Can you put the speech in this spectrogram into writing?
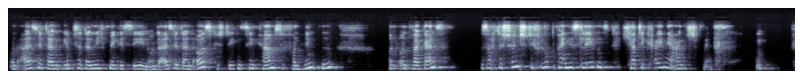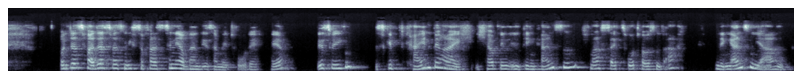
Und als wir dann, ich habe sie dann nicht mehr gesehen. Und als wir dann ausgestiegen sind, kam sie von hinten und, und war ganz das war der schönste Flug meines Lebens. Ich hatte keine Angst mehr. Und das war das, was mich so fasziniert an dieser Methode. Ja? Deswegen, es gibt keinen Bereich. Ich habe in, in, den ganzen, ich mache es seit 2008, in den ganzen Jahren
